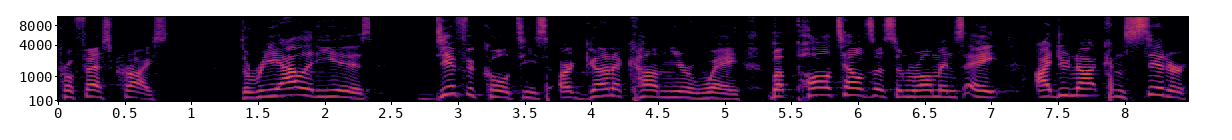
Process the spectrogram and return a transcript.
profess Christ, the reality is difficulties are going to come your way. But Paul tells us in Romans 8 I do not consider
